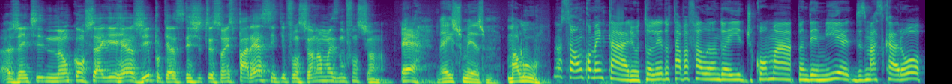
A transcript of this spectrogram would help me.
a gente não consegue reagir, porque as instituições parecem que funcionam, mas não funcionam. É, é isso mesmo. Malu. Não, só um comentário. O Toledo estava falando aí de como a pandemia desmascarou,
